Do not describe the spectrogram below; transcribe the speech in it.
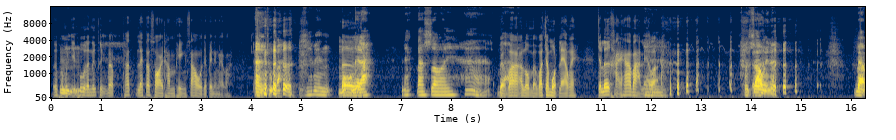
เออพอเมื่อกี้อืมพูดแล้วนึกถึงแบบถ้าแลคตาซอยทำเพลงเศร้าจะเป็นยังไงวะเออถูกป่ะเฮียแม่งมองเลยนะ แลคตาซอยห้าแบบว่าอารมณ์แบบว่าจะหมดแล้วไง จะเลิกขายห้าบาทแล้วอะโคตรเศร้าเลยนะ แบบ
